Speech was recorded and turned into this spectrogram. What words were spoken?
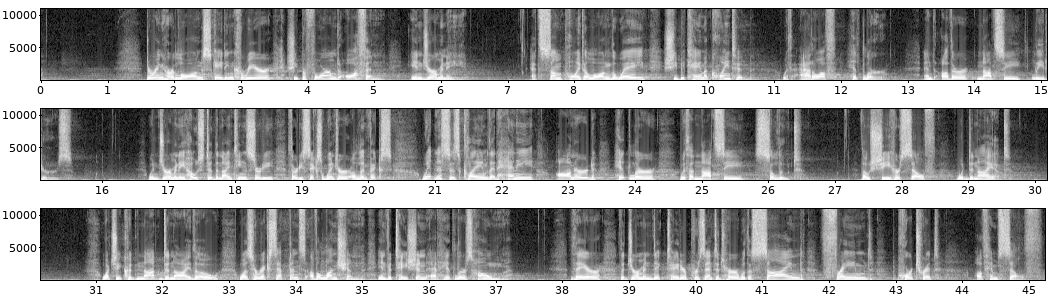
During her long skating career, she performed often in Germany. At some point along the way, she became acquainted with Adolf Hitler and other Nazi leaders. When Germany hosted the 1936 Winter Olympics, witnesses claim that Henie honored Hitler with a Nazi salute, though she herself would deny it. What she could not deny, though, was her acceptance of a luncheon invitation at Hitler's home. There, the German dictator presented her with a signed, framed portrait of himself.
